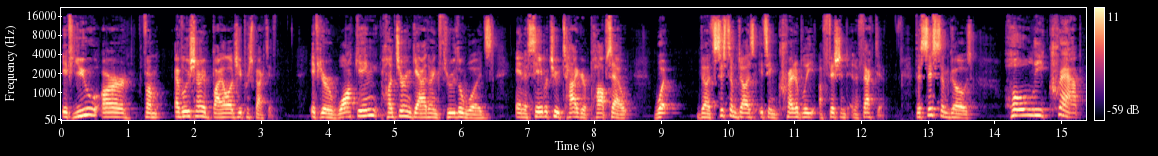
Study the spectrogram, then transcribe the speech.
If you are from evolutionary biology perspective, if you're walking hunter and gathering through the woods and a saber-tooth tiger pops out, what the system does, it's incredibly efficient and effective. The system goes, holy crap,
